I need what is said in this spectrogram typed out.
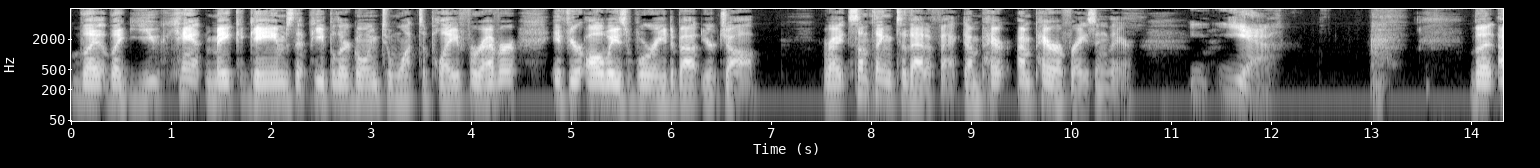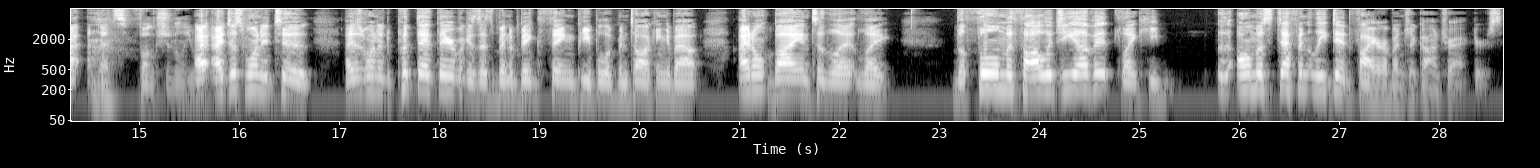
like like you can't make games that people are going to want to play forever if you're always worried about your job. Right? Something to that effect. I'm par- I'm paraphrasing there. Yeah. But I, That's functionally right. I, I just wanted to I just wanted to put that there because that's been a big thing people have been talking about. I don't buy into the like the full mythology of it. Like he almost definitely did fire a bunch of contractors,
